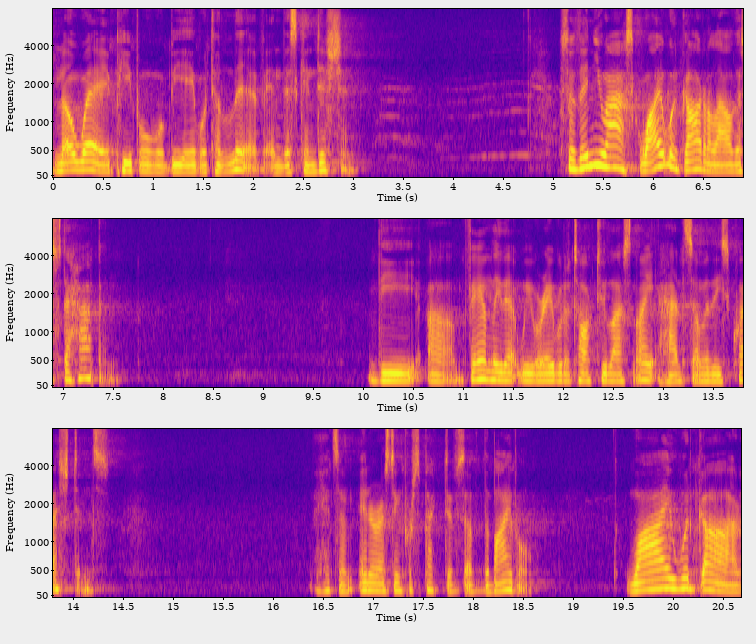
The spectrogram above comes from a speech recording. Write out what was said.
No way people will be able to live in this condition. So then you ask, why would God allow this to happen? The um, family that we were able to talk to last night had some of these questions. They had some interesting perspectives of the Bible. Why would God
